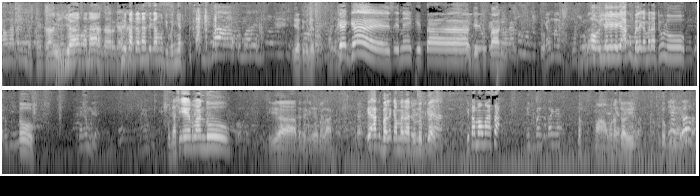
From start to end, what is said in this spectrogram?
mau nganterin Mbak Dari. Kali ini Iya, sana. Daripada nanti kamu dibenyet. Iya, kemarin. Iya, dibenyet. Oke, guys. Ini kita di depan Oh iya iya iya, aku balik kamera dulu. Tuh. Punya si Irlan tuh. Iya, punya si Irlan. Oke, aku balik kamera dulu, guys. Kita mau masak. Ini gimana setangnya? Dah, ngawur aja i- itu punya Irfan.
